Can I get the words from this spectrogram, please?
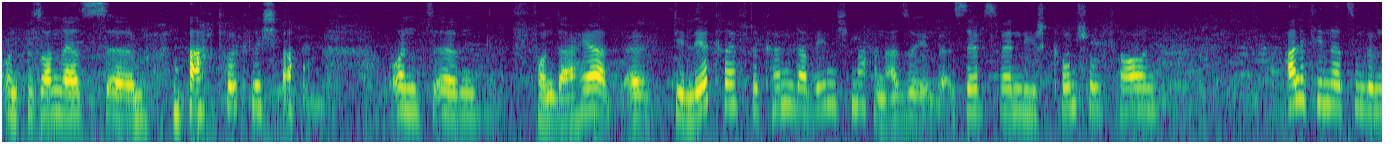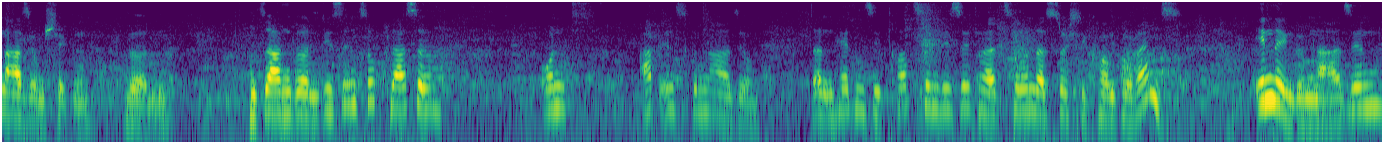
und besonders äh, nachdrücklich auch. Und ähm, von daher, äh, die Lehrkräfte können da wenig machen. Also selbst wenn die Grundschulfrauen alle Kinder zum Gymnasium schicken würden und sagen würden, die sind so klasse und ab ins Gymnasium, dann hätten sie trotzdem die Situation, dass durch die Konkurrenz in den Gymnasien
